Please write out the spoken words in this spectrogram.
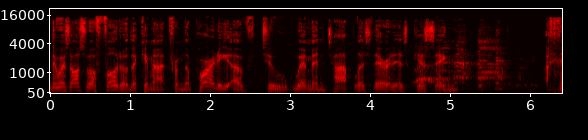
there, was also a photo that came out from the party of two women topless, there it is, kissing.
